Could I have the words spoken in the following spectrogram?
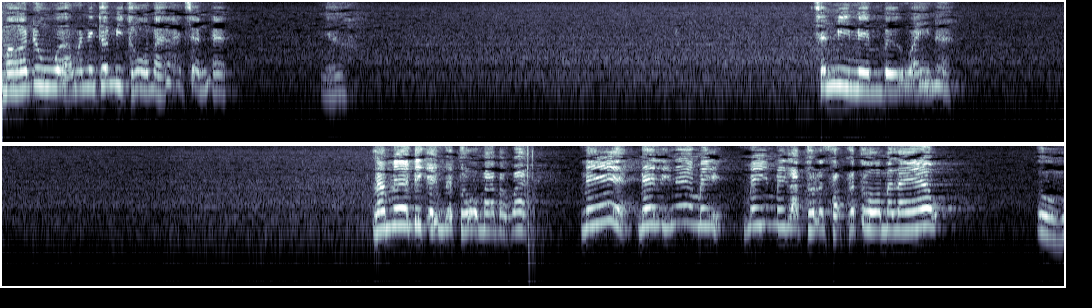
หมอดูอะวันนั้นเขามีโทรมาหาฉันนะเดี๋ยฉันมีเมมเบอร์ไว้นะ แล้วแม่บิ๊กเอ็มก็โทรมาบอกว่าแม่แม่ลีน่าไม่ไม่ไม่รับโทรศัพท์เขาโทรมาแล้ว โอ้โห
